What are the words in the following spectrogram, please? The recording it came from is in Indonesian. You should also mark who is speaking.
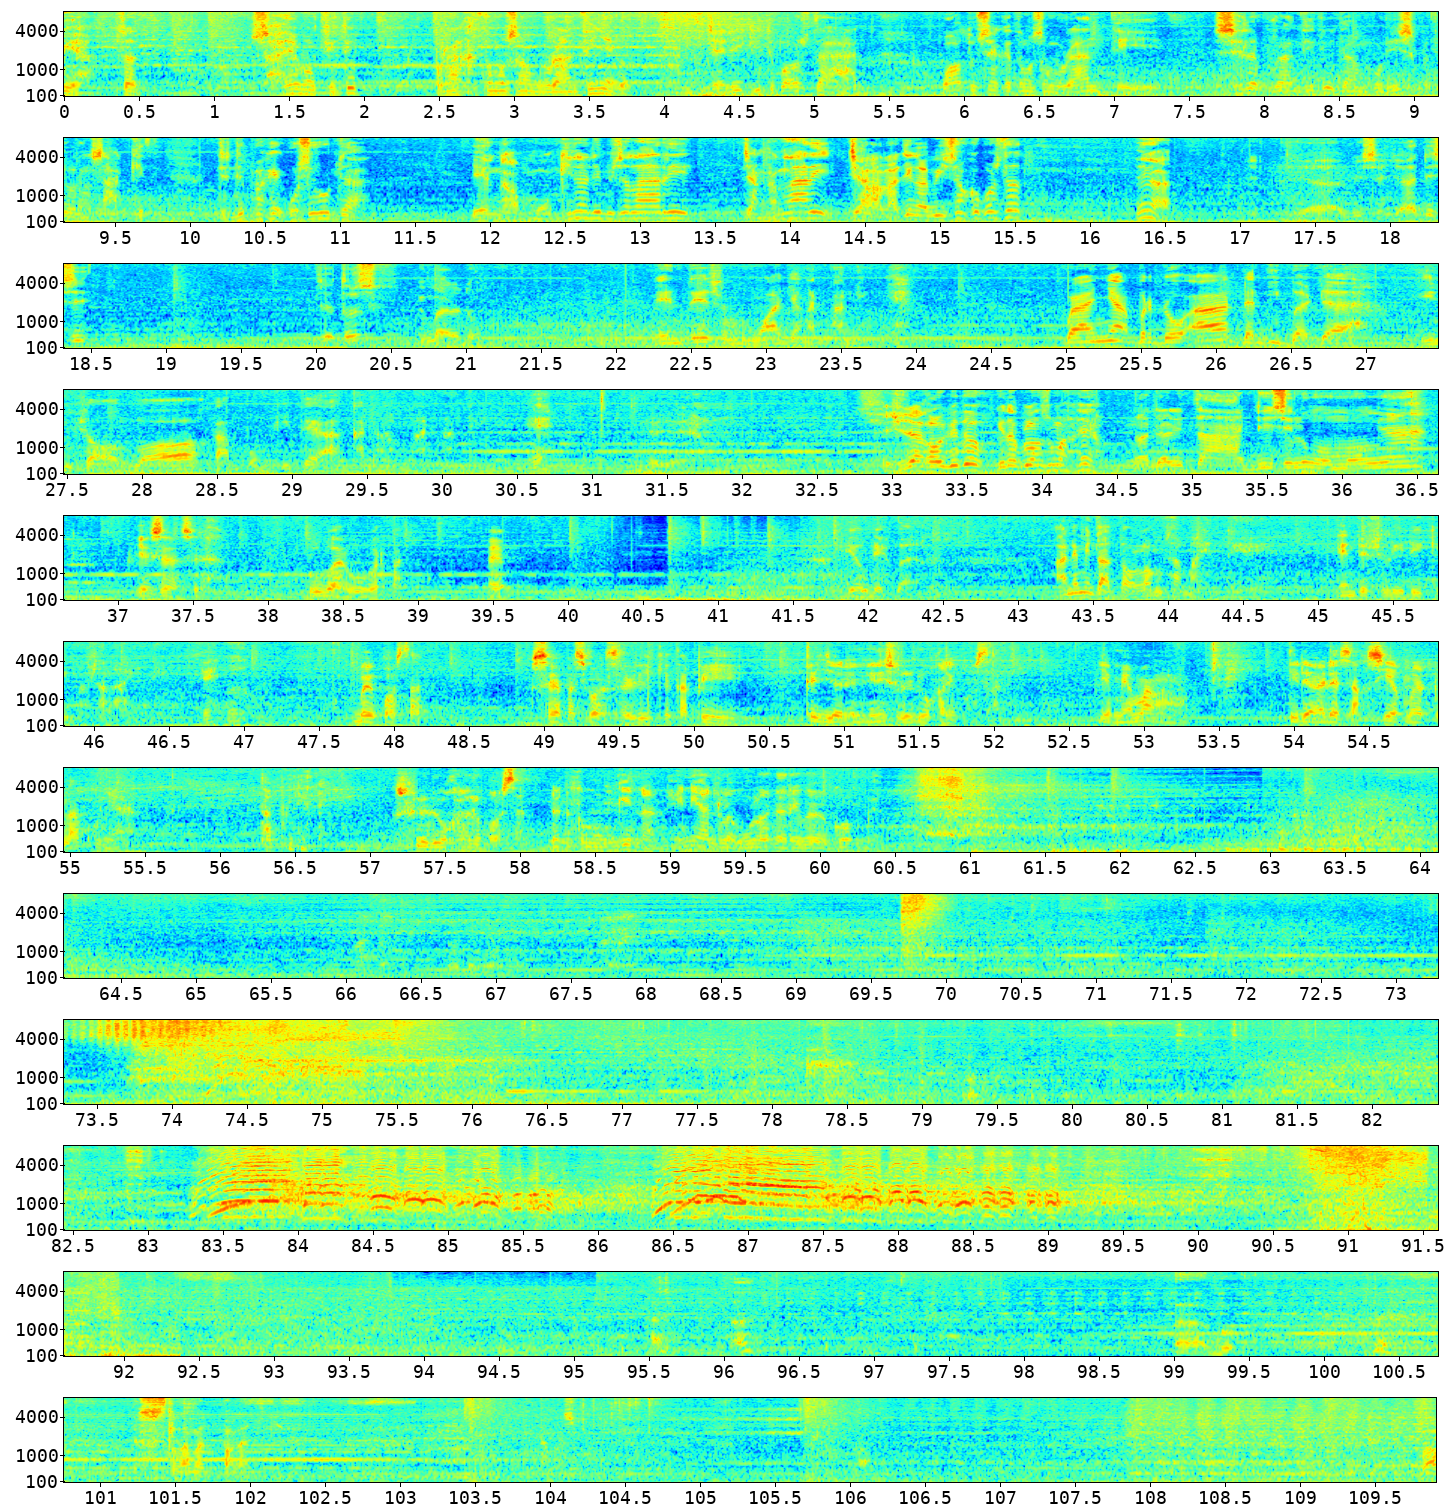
Speaker 1: iya, Ustaz. Saya waktu itu pernah ketemu sama Bu Rantinya loh. Jadi gitu Pak Ustadz. Waktu saya ketemu sama Bu Ranti, saya lihat Bu Ranti itu dalam kondisi seperti orang sakit dan dia pakai kursi roda. Ya nggak mungkin lah dia bisa lari. Jangan lari, jalan aja nggak bisa kok Pak Ustadz. Ya nggak?
Speaker 2: Ya bisa jadi sih. Ya, terus gimana dong?
Speaker 3: Ente semua jangan panik ya. Banyak berdoa dan ibadah. Insya Allah kampung kita akan aman
Speaker 1: sudah kalau gitu kita pulang semua ya.
Speaker 2: Nggak dari tadi sih lu ngomongnya.
Speaker 4: Ya sudah, sudah. Bubar, bubar, Pak. Ayo.
Speaker 3: Ya udah bal. Ane minta tolong sama ente. Ente selidiki masalah ini. Ya.
Speaker 4: Baik, Pak Ustadz. Saya pasti bakal selidiki, tapi kejadian ini sudah dua kali, Pak Ustadz. Ya memang tidak ada saksi yang melihat pelakunya. Tapi ini sudah dua kali loh, Pak Ustadz. Dan kemungkinan ini adalah ulah dari wewe gombel.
